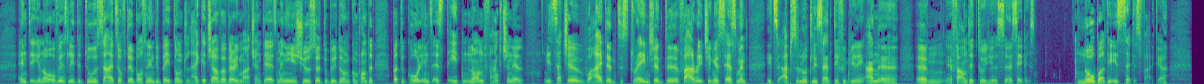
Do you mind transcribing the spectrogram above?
and you know, obviously, the two sides of the Bosnian debate don't like each other very much, and there's many issues uh, to be confronted. But to call in a state non-functional is such a wide and strange and uh, far-reaching assessment. It's absolutely scientifically unfounded uh, um, to uh, say this. Nobody is satisfied. Yeah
